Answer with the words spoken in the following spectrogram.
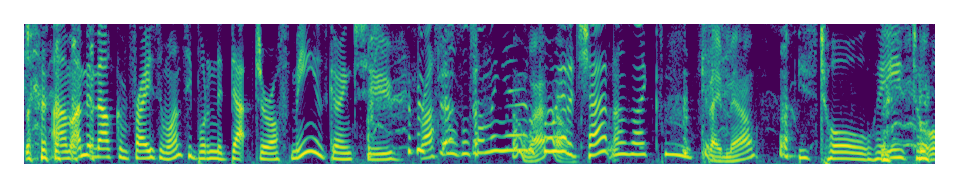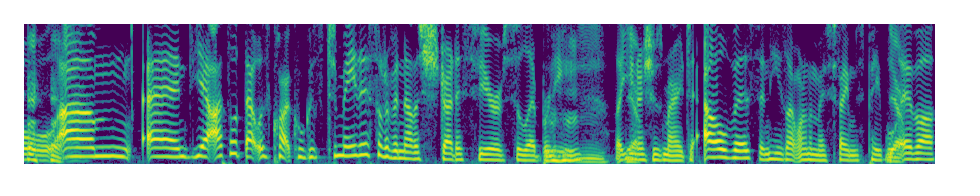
Um, I met Malcolm Fraser once. He bought an adapter off me. He was going to Brussels or something. Yeah, it was cool. We wow. had a chat, and I was like. Hmm. G'day, Mal. He's tall. He's tall. um, and yeah, I thought that was quite cool because to me, they're sort of another stratosphere of celebrity. Like, you Mm-hmm. Yep. know, she was married to Elvis and he's like one of the most famous people Yep. ever.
